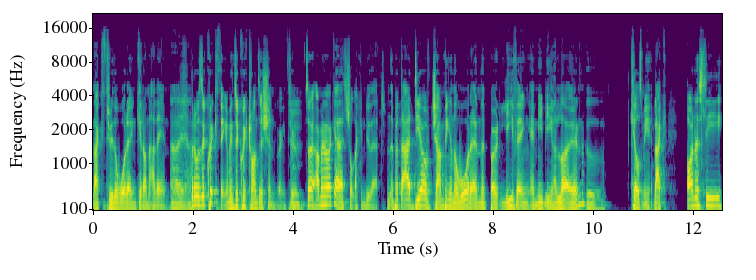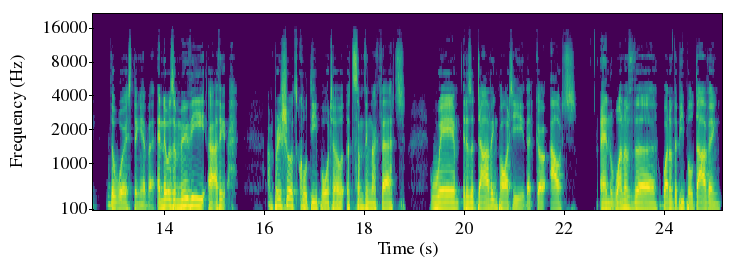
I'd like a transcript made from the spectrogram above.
like through the water, and get on the other end. Oh yeah. But it was a quick thing. I mean, it's a quick transition going through. So I mean, like, yeah, that's sure I can do that. But the idea of jumping in the water and the boat leaving and me being alone Ooh. kills me. Like, honestly, the worst thing ever. And there was a movie. Uh, I think I'm pretty sure it's called Deep Water. It's something like that, where it is a diving party that go out, and one of the one of the people diving,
